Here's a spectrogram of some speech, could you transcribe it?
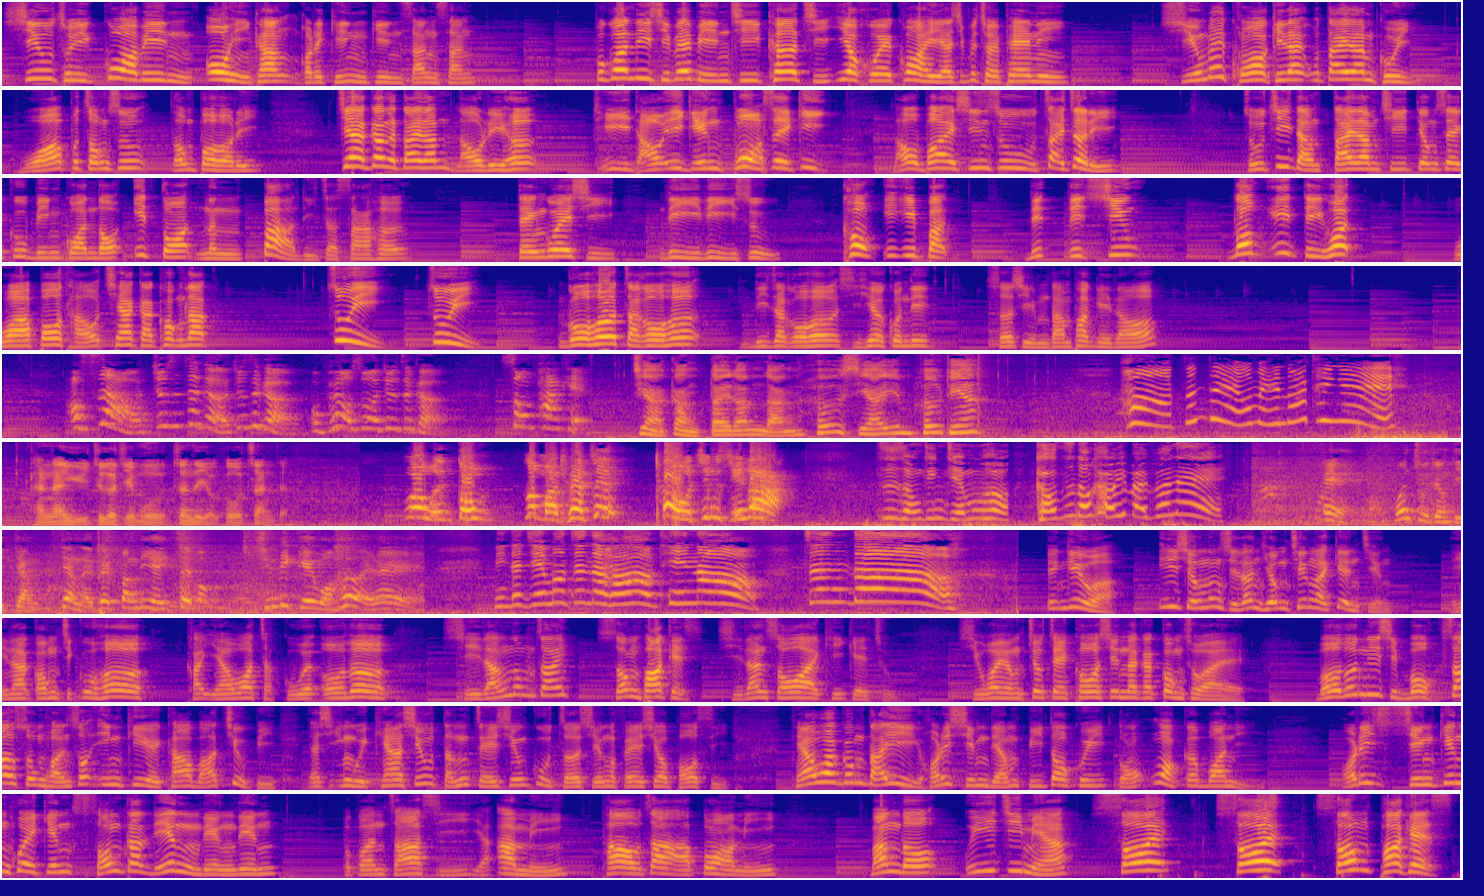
收喙挂面，乌耳孔，互你轻轻松松。不管你是要面试、考试、约会、看戏，还是要找便宜，想要看起来有台南气，我不装输，拢保护你。正港的台南老字号，剃头已经半世纪，老派的新书在这里。自治党台南市中西区民权路一段两百二十三号。电话是二二四零一一八，日日想，拢一直发。外埔头请加空六，水水五号十五号二十五号是休困日，所以唔通拍紧哦。哦，是啊，就是这个，就这个，我朋友说的就这个，送 packet。正港台南人好声音好听，哈，真的，我每天都要听诶。台南语这个节目真的有够赞的。汪文东，那马天真太有精神啦！自从听节目后，考试都考一百分呢。哎、欸，我注重在点点来对帮你的节目，心力给我好的嘞。你的节目真的好好听哦，真的。朋友啊，以上拢是咱乡亲的见证，你若讲一句好，较赢我十句的恶乐。是人拢知，双 Podcast 是咱所爱起家厝。是我用足济苦心来甲讲出来的。无论你是末梢循环所引起的骹麻手臂，也是因为骑伤长坐伤久造成的火烧破死，听我讲台语，互你心凉鼻肚开，但我阁满意，互你神经血经爽甲灵灵灵。不管早时也暗暝，透早也半暝，网络唯一之名，爽爽爽 Podcast。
